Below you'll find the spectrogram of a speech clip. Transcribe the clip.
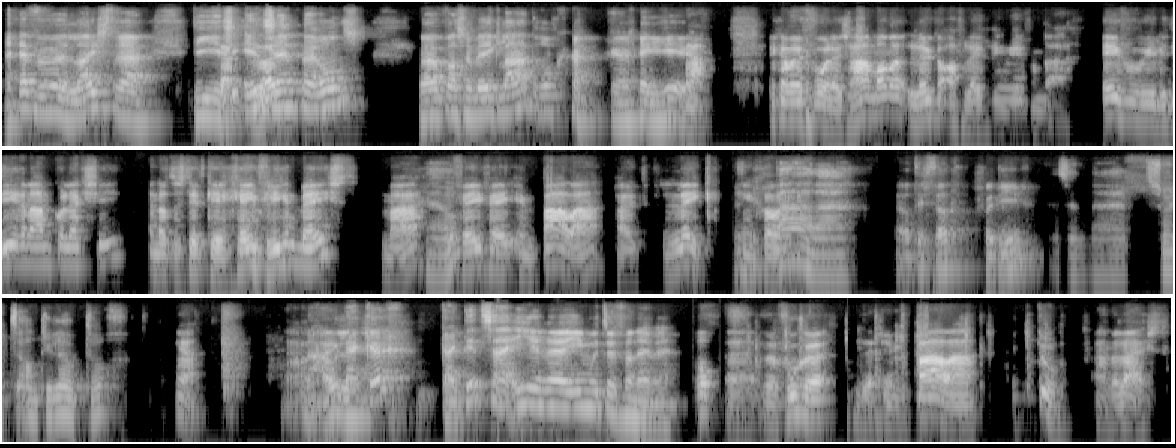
Hebben we een luisteraar die iets Ja, inzendt naar ons, waar we pas een week later op gaan, gaan reageren? Ja. ik ga hem even voorlezen. Ha mannen, leuke aflevering weer vandaag. Even voor jullie dierennaamcollectie. En dat is dit keer geen vliegend beest, maar Nou. VV Impala uit Leek in Groningen. Impala. Wat is dat voor dier? Dat is een eh, soort antiloop, toch? Nou, Nou, kijk, lekker. Kijk, dit zijn, hier, eh, hier moeten we van hebben. Op, eh, we voegen de Impala toe aan de lijst.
